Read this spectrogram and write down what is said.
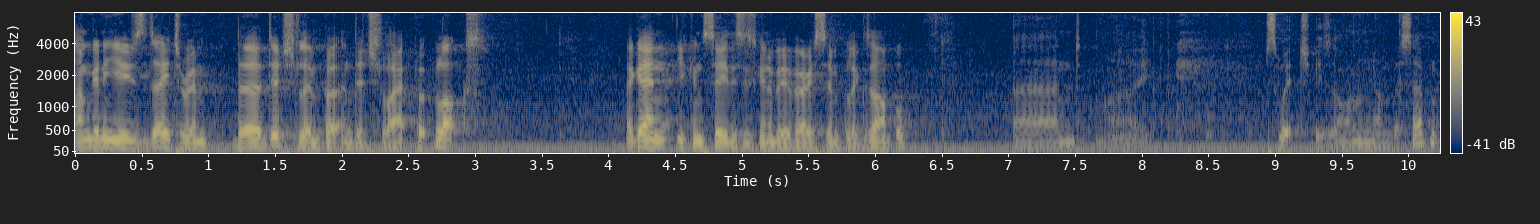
I'm going to use the, data the digital input and digital output blocks. Again, you can see this is going to be a very simple example. And my switch is on number 7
